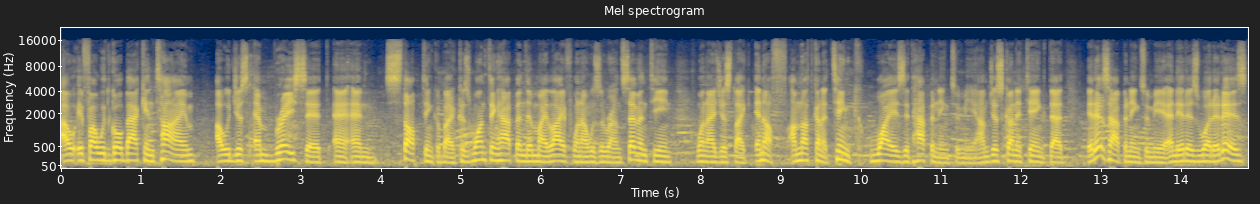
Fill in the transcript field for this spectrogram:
I, if I would go back in time, I would just embrace it and, and stop thinking about it. Because one thing happened in my life when I was around 17, when I just like enough. I'm not gonna think why is it happening to me. I'm just gonna think that it is happening to me and it is what it is.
